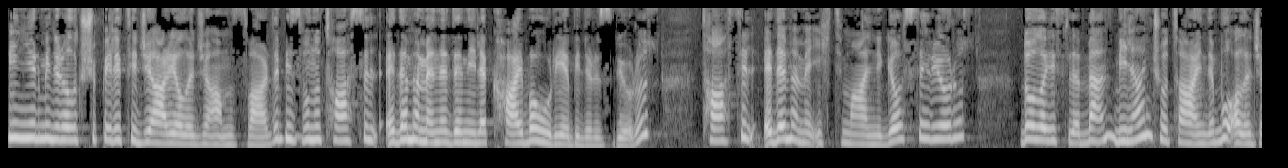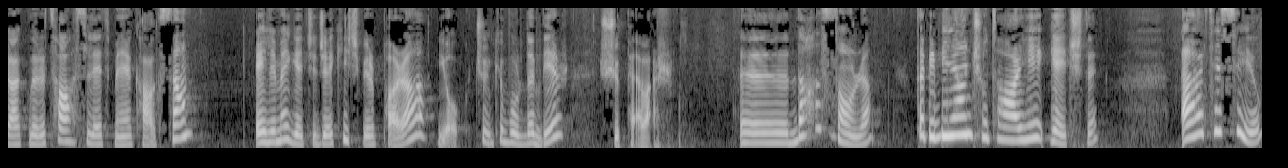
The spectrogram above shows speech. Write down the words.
1020 liralık şüpheli ticari alacağımız vardı. Biz bunu tahsil edememe nedeniyle kayba uğrayabiliriz diyoruz. Tahsil edememe ihtimalini gösteriyoruz. Dolayısıyla ben bilanço tarihinde bu alacakları tahsil etmeye kalksam elime geçecek hiçbir para yok. Çünkü burada bir şüphe var. Ee, daha sonra tabii bilanço tarihi geçti. Ertesi yıl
